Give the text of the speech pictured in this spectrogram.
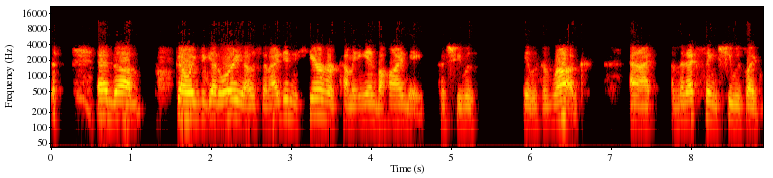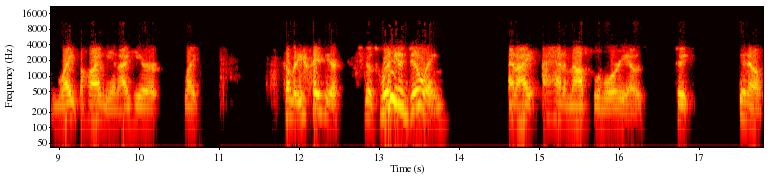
and um, going to get oreos and i didn't hear her coming in behind me because she was it was a rug and I and the next thing she was like right behind me and I hear like somebody right here. She goes, What are you doing? And I, I had a mouthful of Oreos. So, you know,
